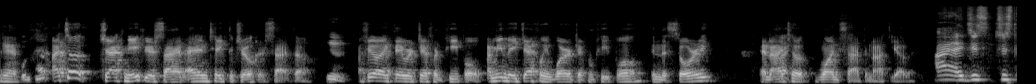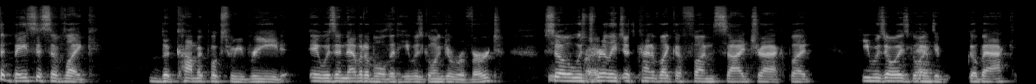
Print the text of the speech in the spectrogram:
Yeah. I took Jack Napier's side. I didn't take the Joker side though. Hmm. I feel like they were different people. I mean, they definitely were different people in the story, and I Right. took one side but not the other. I I just just the basis of like the comic books we read, it was inevitable that he was going to revert. So it was Right. really just kind of like a fun sidetrack, but he was always going Yeah. to go back.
